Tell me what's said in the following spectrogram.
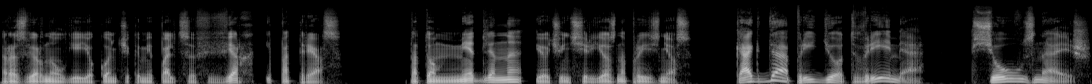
развернул ее кончиками пальцев вверх и потряс. Потом медленно и очень серьезно произнес. «Когда придет время, все узнаешь.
